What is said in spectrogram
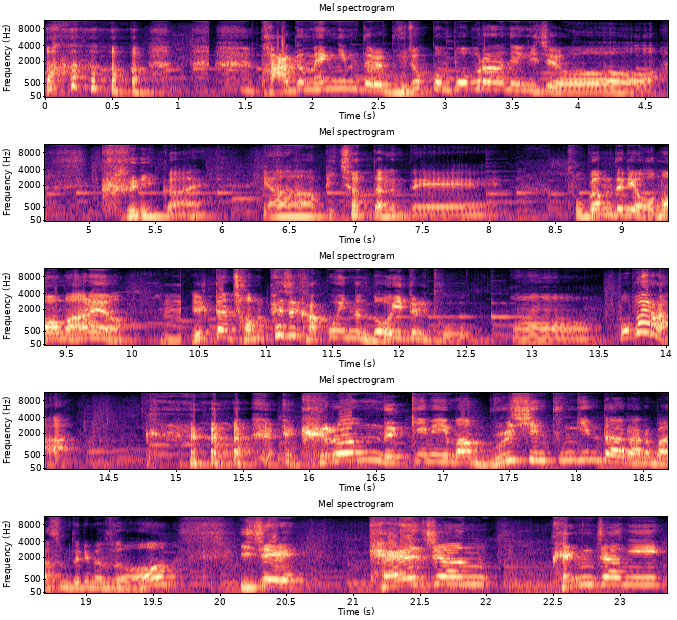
과금 행님들 무조건 뽑으라는 얘기죠. 그러니까 야 미쳤다 근데 도감들이 어마어마하네요. 음, 일단 전펫을 갖고 있는 너희들도 어 뽑아라. 그런 느낌이 막 물씬 풍긴다라는 말씀드리면서 이제 가장 굉장히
